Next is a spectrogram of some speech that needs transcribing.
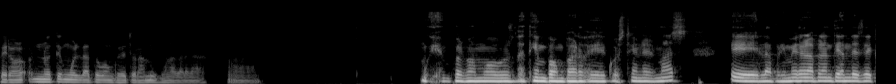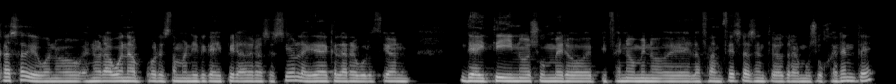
pero no tengo el dato concreto ahora mismo, la verdad. Muy bien, pues vamos, da tiempo a un par de cuestiones más. Eh, la primera la plantean desde casa, digo, bueno, enhorabuena por esta magnífica y inspiradora sesión. La idea de que la revolución de Haití no es un mero epifenómeno de la francesa, es entre otras muy sugerente.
